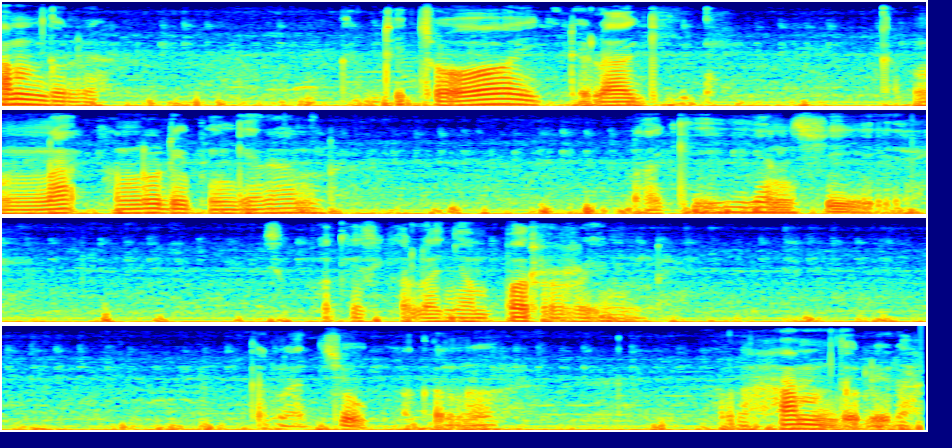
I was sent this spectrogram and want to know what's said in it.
Alhamdulillah. Gede coy gede lagi. Kena kan lu di pinggiran. Lagian sih. Sebagai skala nyamperin. Kena juga lu Alhamdulillah.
